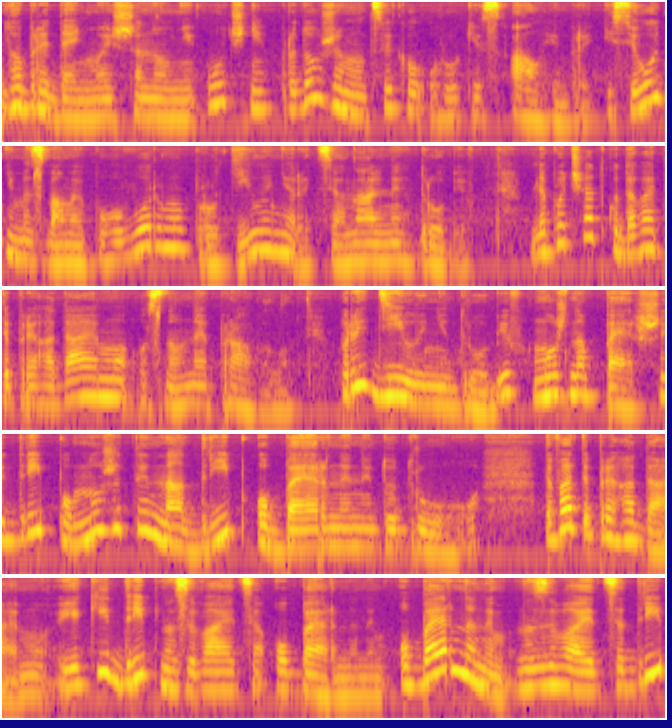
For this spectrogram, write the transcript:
Добрий день, мої шановні учні. Продовжуємо цикл уроків з алгебри. І сьогодні ми з вами поговоримо про ділення раціональних дробів. Для початку давайте пригадаємо основне правило. При діленні дробів можна перший дріб помножити на дріб обернений до другого. Давайте пригадаємо, який дріб називається оберненим. Оберненим називається дріб,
